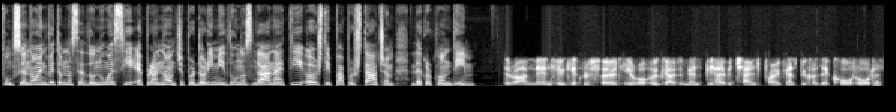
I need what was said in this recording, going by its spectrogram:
funksionojnë vetëm nëse dhunuesi e pranon që përdorimi i dhunës nga ana e tij është i papërshtatshëm dhe kërkon ndihmë. There are men who get referred here or who go to men's behaviour change programs because they're court ordered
